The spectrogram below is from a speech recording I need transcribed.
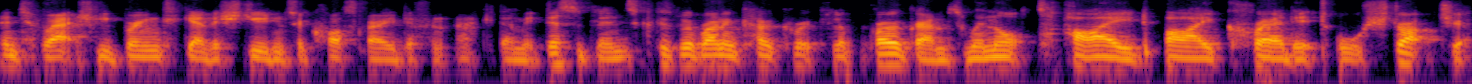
and to actually bring together students across very different academic disciplines because we're running co curricular programs. We're not tied by credit or structure,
